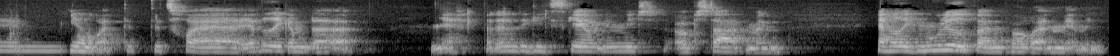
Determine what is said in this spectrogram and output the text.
Øhm, Jo. at det, det tror jeg, jeg ved ikke om der, ja, hvordan det gik skævt i mit opstart, men jeg havde ikke mulighed for en pårørende mere, men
